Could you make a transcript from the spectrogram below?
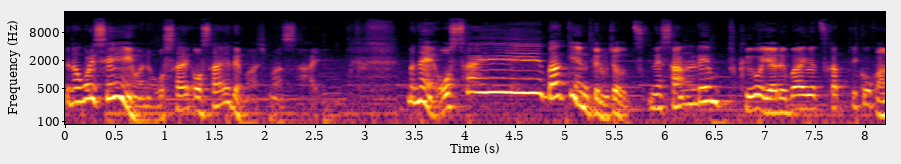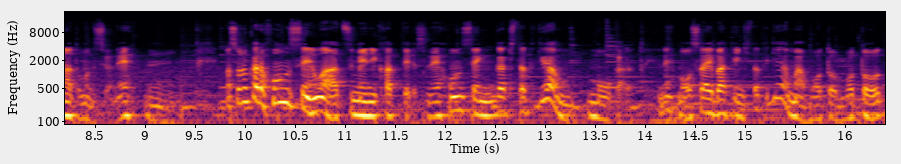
で残り1000円はね、抑え、抑えで回します。はい。まあね、抑え馬券っていうのもちょっとつね、3連複をやる場合は使っていこうかなと思うんですよね。うん。まあ、そのから本線は厚めに買ってですね、本線が来た時は儲かるというね、まあ、抑え馬券来た時はまあ元、元、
